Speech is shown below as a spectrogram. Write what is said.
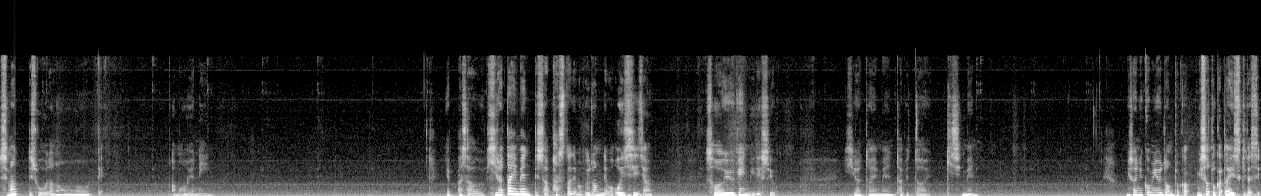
閉まってそうだなって。思うよね。やっぱさ平たい麺ってさパスタでもうどんでも美味しいじゃん。そういう原理ですよ。平たい麺食べたいきしめん味噌煮込みうどんとか味噌とか大好きだし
